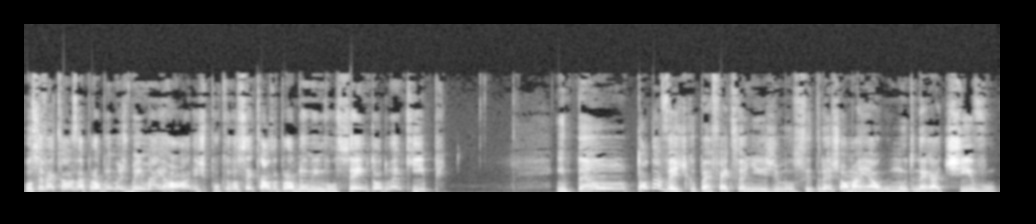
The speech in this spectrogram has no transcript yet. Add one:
você vai causar problemas bem maiores, porque você causa problema em você e em toda uma equipe. Então, toda vez que o perfeccionismo se transformar em algo muito negativo,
